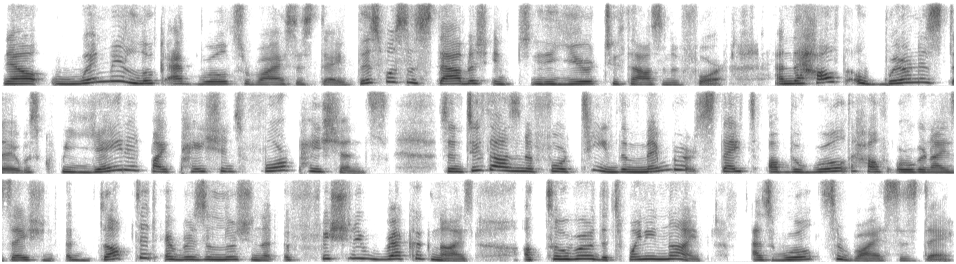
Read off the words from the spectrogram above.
Now, when we look at World Psoriasis Day, this was established in the year 2004, and the Health Awareness Day was created by patients for patients. So in 2014, the member states of the World Health Organization adopted a resolution that officially recognized October the 29th as World Psoriasis Day.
